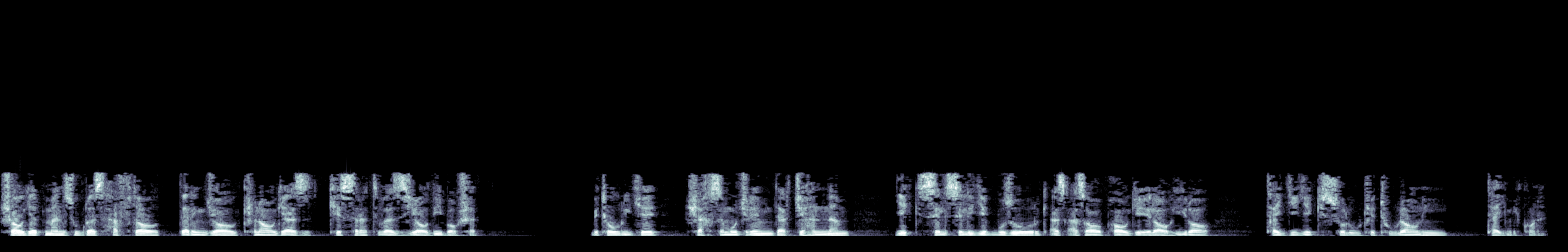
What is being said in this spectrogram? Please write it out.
شاید منظور از هفتاد در اینجا کنایه از کسرت و زیادی باشد به طوری که شخص مجرم در جهنم یک سلسله بزرگ از عذابهای الهی را طی یک سلوک طولانی طی می کند.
